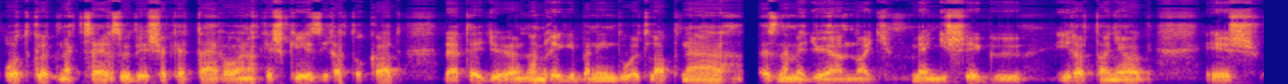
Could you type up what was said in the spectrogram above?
ott kötnek szerződéseket, tárolnak és kéziratokat, de hát egy nemrégiben indult lapnál ez nem egy olyan nagy mennyiségű iratanyag, és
